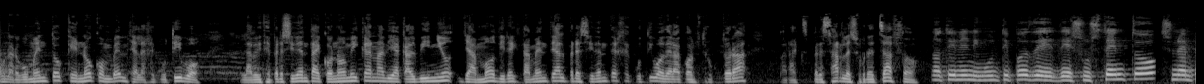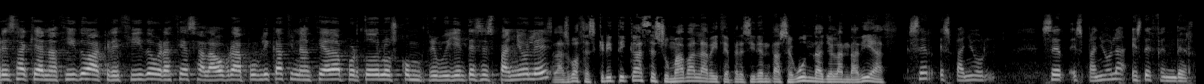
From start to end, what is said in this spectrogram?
Un argumento que no convence al Ejecutivo. La vicepresidenta económica, Nadia Calviño, llamó directamente al presidente ejecutivo de la constructora para expresarle su rechazo. No tiene ningún tipo de, de, sustento. Es una empresa que ha nacido, ha crecido gracias a la obra pública financiada por todos los contribuyentes españoles. A las voces críticas se sumaba la vicepresidenta segunda, Yolanda Díaz. Ser español, ser española es defender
